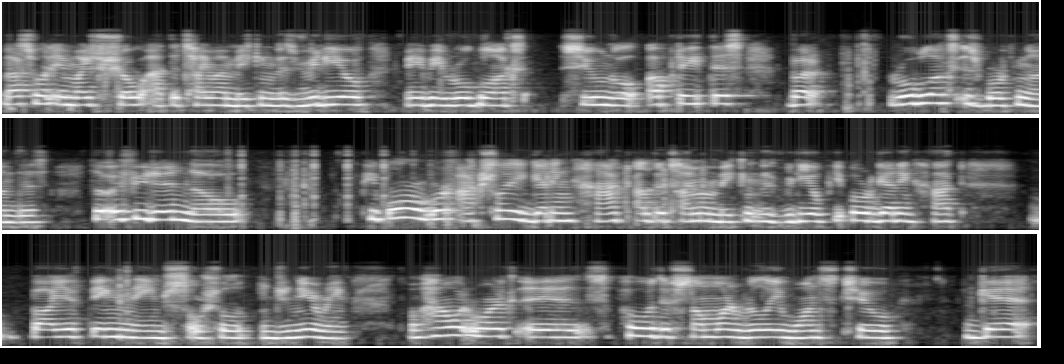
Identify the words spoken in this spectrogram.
that's what it might show at the time I'm making this video. Maybe Roblox soon will update this, but Roblox is working on this. So if you didn't know, people were actually getting hacked at the time of making this video. People were getting hacked by a thing named social engineering. So how it works is suppose if someone really wants to get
